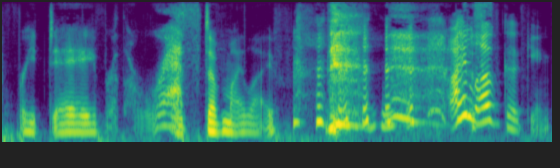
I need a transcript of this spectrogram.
every day for the rest of my life. I love cooking.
